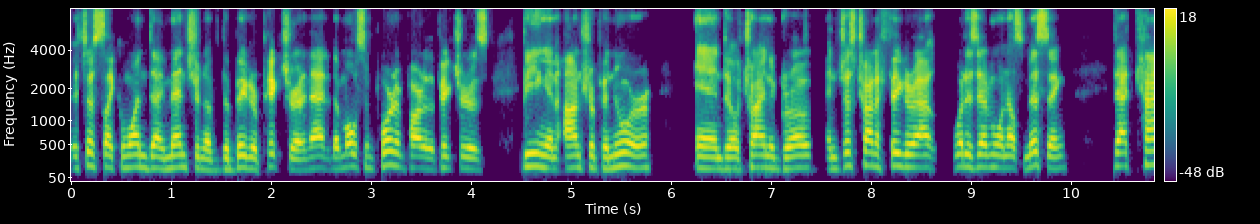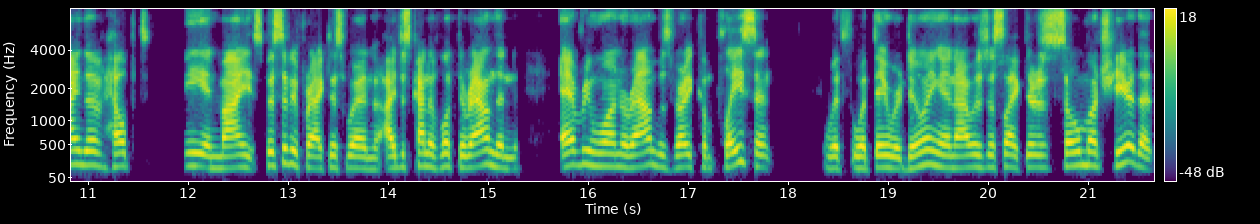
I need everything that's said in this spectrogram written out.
it's just like one dimension of the bigger picture. And that the most important part of the picture is being an entrepreneur and uh, trying to grow and just trying to figure out what is everyone else missing. That kind of helped me in my specific practice when i just kind of looked around and everyone around was very complacent with what they were doing. And i was just like there's so much here that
